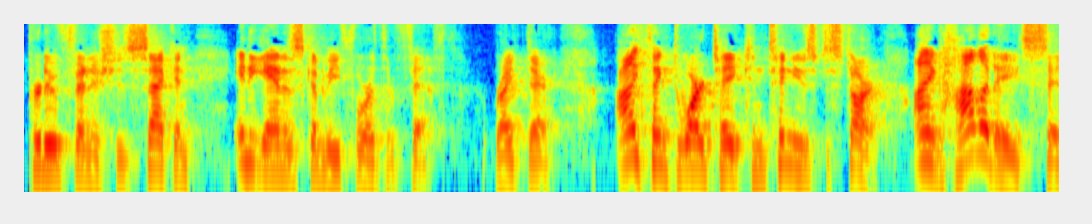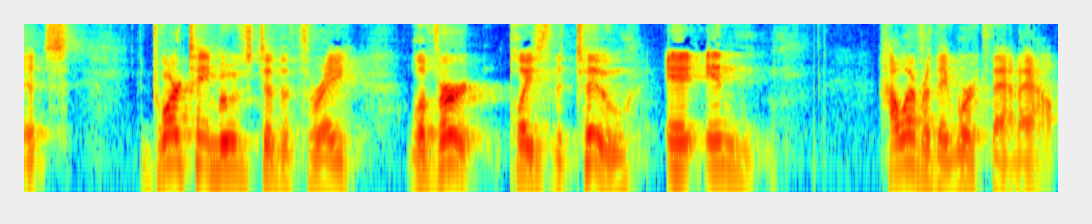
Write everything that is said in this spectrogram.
Purdue finishes second. Indiana's going to be fourth or fifth, right there. I think Duarte continues to start. I think Holiday sits Duarte moves to the three. LeVert plays the two. In, in however they work that out,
